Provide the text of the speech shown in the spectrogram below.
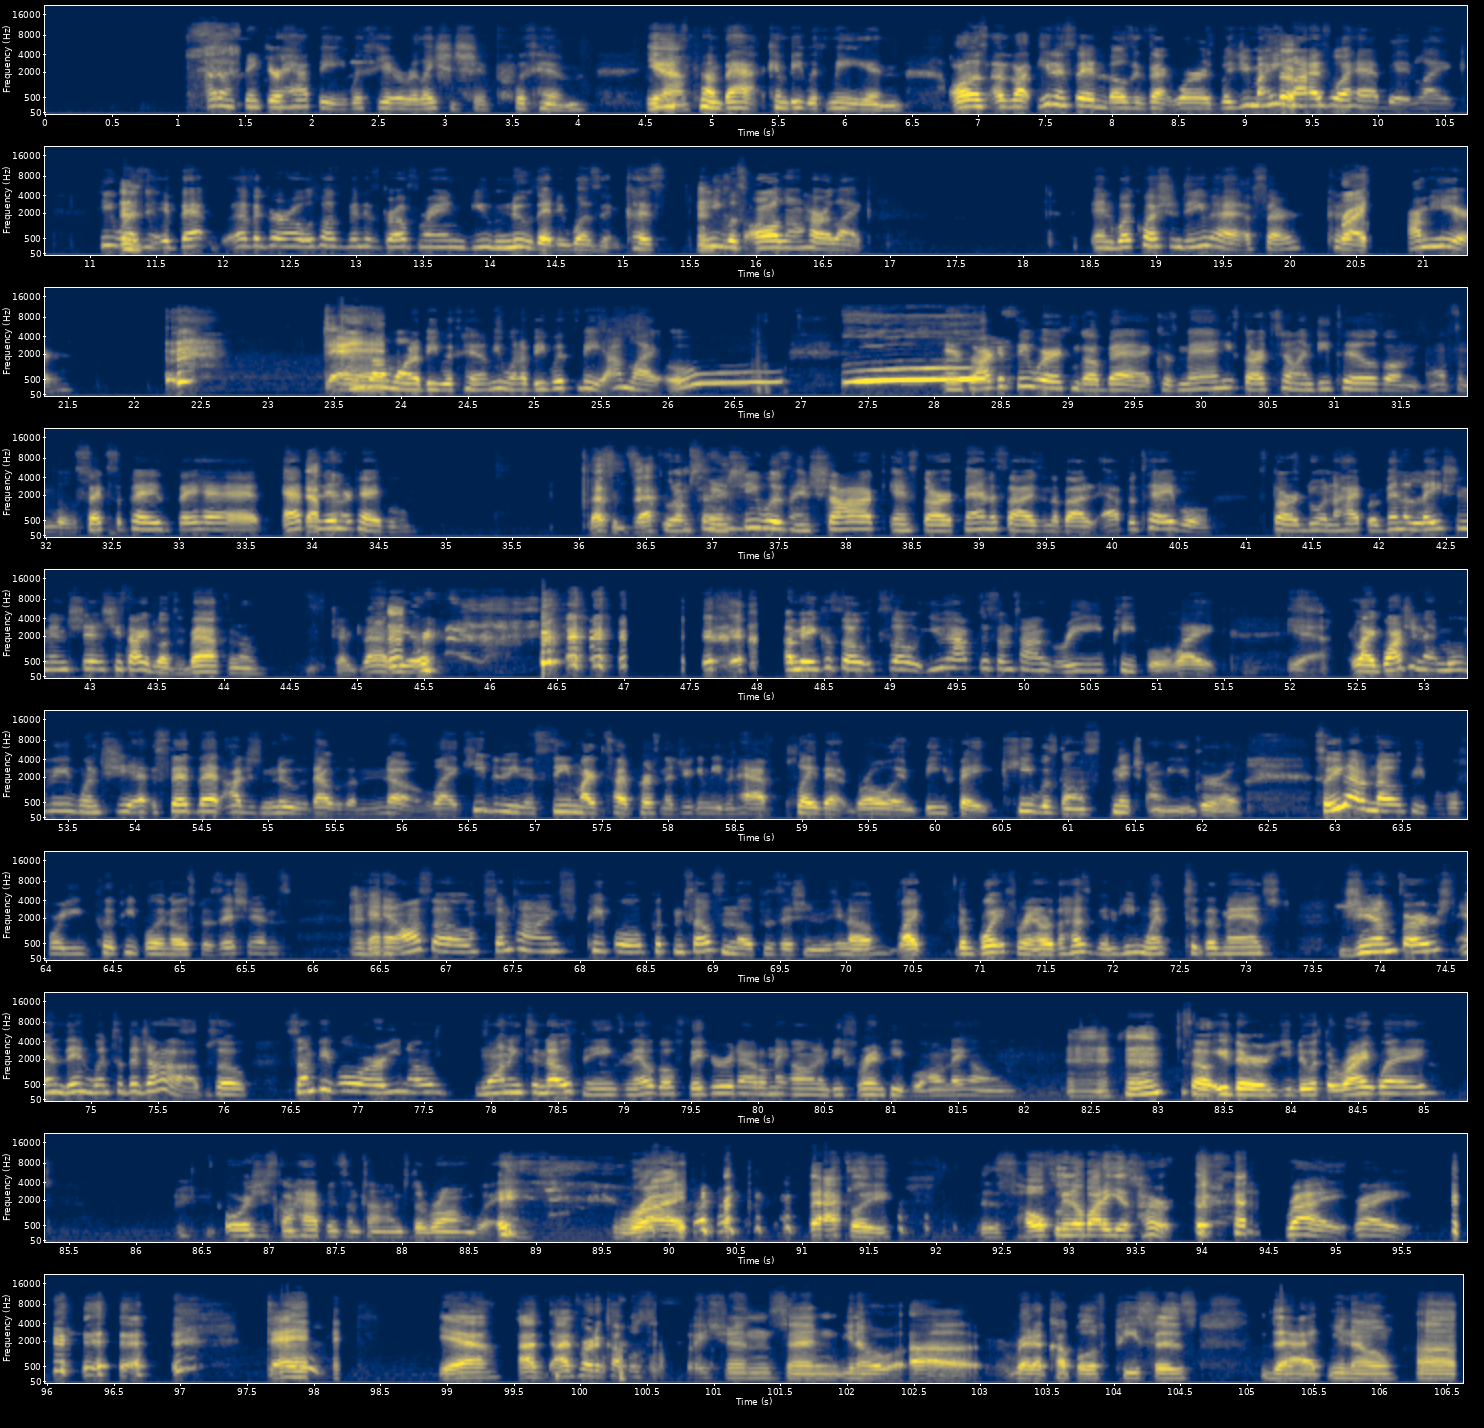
I don't think you're happy with your relationship with him. You Yeah. come back and be with me and all this. I was Like he didn't say it in those exact words, but you might he might as well have been like he mm. wasn't. If that other girl was supposed to be his girlfriend, you knew that it wasn't because he mm. was all on her. Like, and what question do you have, sir? 'Cause Right. I'm here. You don't want to be with him. You want to be with me. I'm like, ooh. Ooh. And so I can see where it can go bad because man, he starts telling details on on some little sexapades that they had at the dinner table. That's exactly what I'm saying. And she was in shock and started fantasizing about it at the table. Started doing the hyperventilation and shit. She started to go to the bathroom. Get out of here. I mean, cause so so you have to sometimes read people. Like yeah. like watching that movie when she said that, I just knew that was a no. Like he didn't even seem like the type of person that you can even have play that role and be fake. He was gonna snitch on you, girl. So you got to know people before you put people in those positions. Mhm. And also, sometimes people put themselves in those positions, you know, like the boyfriend or the husband, he went to the man's gym first and then went to the job. So some people are, you know, wanting to know things and they'll go figure it out on their own and befriend people on their own. Mhm. So either you do it the right way or it's just going to happen sometimes the wrong way. Right. exactly. Is hopefully nobody gets hurt. right, right. Dang. Yeah, I've I've heard a couple situations, and you know, uh, read a couple of pieces that you know, um,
